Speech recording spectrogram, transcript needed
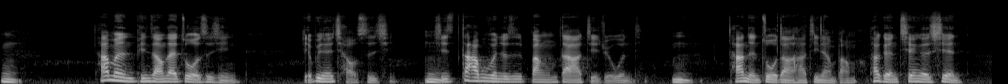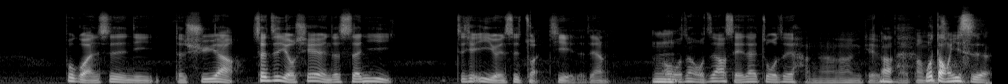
嗯，他们平常在做的事情也不一定巧事情，嗯，其实大部分就是帮大家解决问题，嗯，他能做到他尽量帮忙，他可能牵个线。不管是你的需要，甚至有些人的生意，这些议员是转介的，这样。嗯、哦，我知道，我知道谁在做这一行啊，那你可以来帮忙、啊。我懂意思，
